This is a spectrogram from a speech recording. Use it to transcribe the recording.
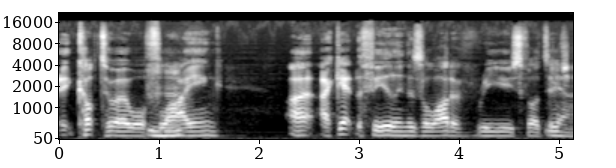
it cut to her or Mhm. flying I, I get the feeling there's a lot of reused footage Yeah,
